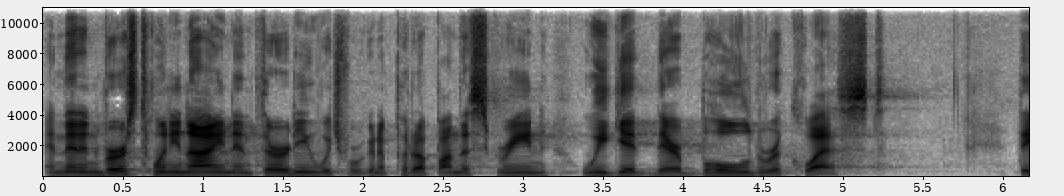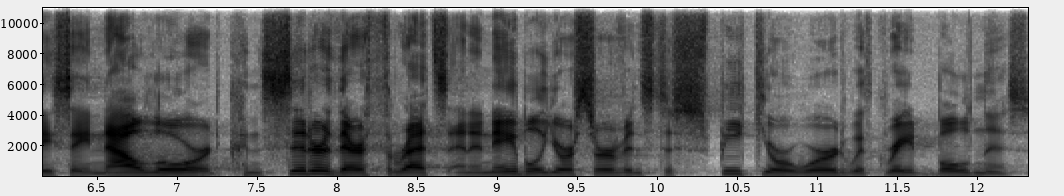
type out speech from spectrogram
And then in verse 29 and 30, which we're going to put up on the screen, we get their bold request. They say, Now, Lord, consider their threats and enable your servants to speak your word with great boldness.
